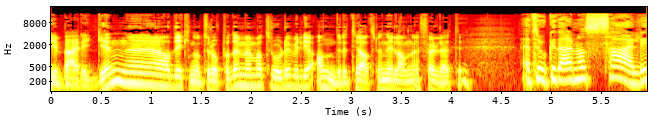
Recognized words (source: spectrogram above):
i Bergen hadde ikke noe tro på det, men hva tror du, vil de andre teatrene i landet følge etter? Jeg tror ikke det er noe særlig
